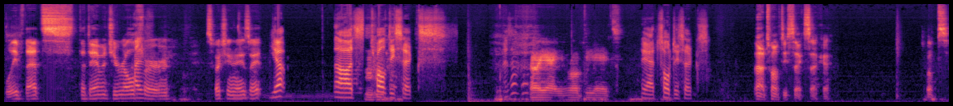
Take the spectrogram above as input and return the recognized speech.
believe that's the damage you roll I've- for scorching rays, right? Yep. Uh, it's Mhm. 12d6. Is it? Oh yeah, you rolled d8. Yeah, it's 12d6. Oh, 12d6, okay. Whoops.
